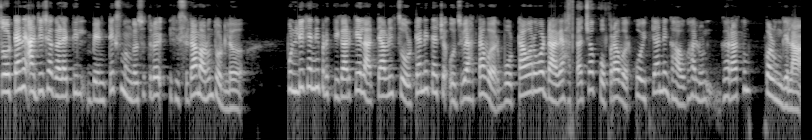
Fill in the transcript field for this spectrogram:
चोरट्याने आजीच्या गळ्यातील बेंटेक्स मंगळसूत्र हिसडा मारून तोडलं. पुंडलिक यांनी प्रतिकार केला. त्यावेळी चोरट्याने त्याच्या उजव्या हातावर बोटावर व डाव्या हाताच्या कोपरावर कोयत्याने घाव घालून घरातून पळून गेला.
